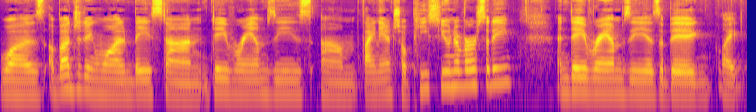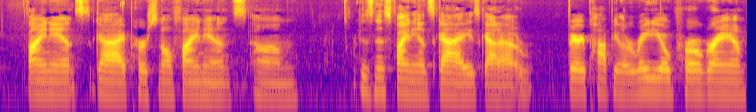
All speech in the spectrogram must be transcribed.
was a budgeting one based on Dave Ramsey's um, Financial Peace University. And Dave Ramsey is a big, like, finance guy, personal finance, um, business finance guy. He's got a very popular radio program.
